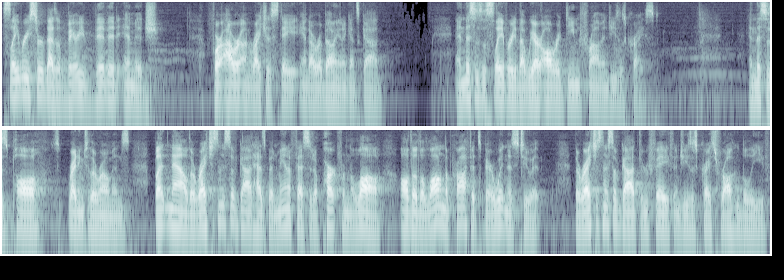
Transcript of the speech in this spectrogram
slavery served as a very vivid image for our unrighteous state and our rebellion against God. And this is a slavery that we are all redeemed from in Jesus Christ. And this is Paul writing to the Romans. But now the righteousness of God has been manifested apart from the law, although the law and the prophets bear witness to it. The righteousness of God through faith in Jesus Christ for all who believe.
